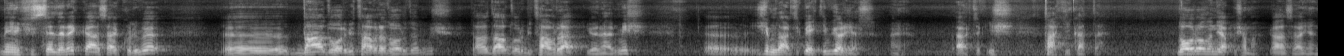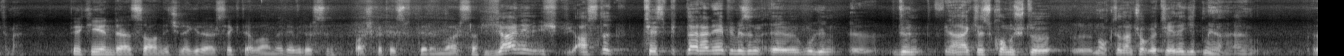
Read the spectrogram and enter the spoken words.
ne hissederek Galatasaray Kulübü e, daha doğru bir tavra doğru dönmüş. Daha daha doğru bir tavra yönelmiş. E, şimdi artık bekleyip göreceğiz. Hani artık iş tahkikatta. Doğru olanı yapmış ama Galatasaray yönetimi. Peki yeniden sahanın içine girersek devam edebilirsin. Başka tespitlerin varsa. Yani aslında tespitler hani hepimizin e, bugün e, dün yani herkes konuştuğu e, noktadan çok öteye de gitmiyor. Yani e,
